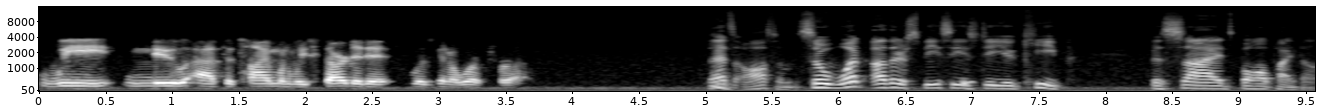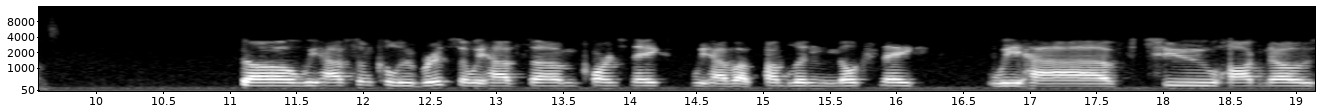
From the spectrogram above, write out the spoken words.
we knew at the time when we started it was going to work for us. That's hmm. awesome. So, what other species do you keep besides ball pythons? So we have some colubrids. So we have some corn snakes. We have a Pueblan milk snake. We have two hognose.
